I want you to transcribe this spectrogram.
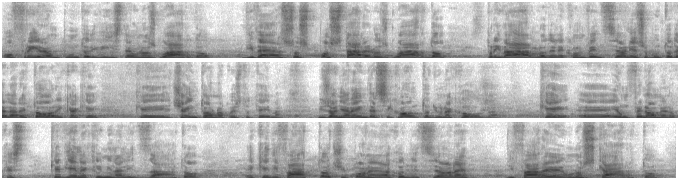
offrire un punto di vista e uno sguardo diverso, spostare lo sguardo, privarlo delle convenzioni e soprattutto della retorica che, che c'è intorno a questo tema. Bisogna rendersi conto di una cosa, che eh, è un fenomeno che, che viene criminalizzato e che di fatto ci pone nella condizione di fare uno scarto.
